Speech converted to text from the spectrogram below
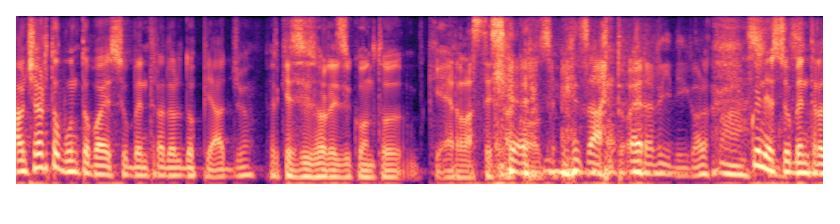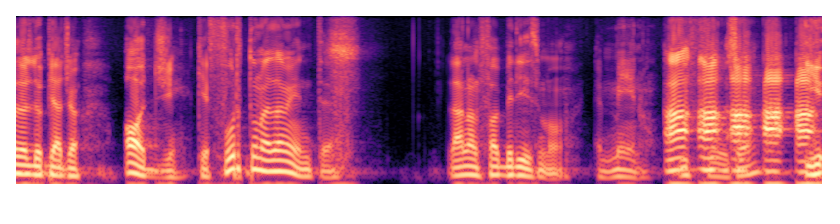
A un certo punto poi è subentrato il doppiaggio. Perché si sono resi conto che era la stessa che, cosa. esatto, era ridicolo. Ah, Quindi è subentrato il doppiaggio. Oggi, che fortunatamente l'analfabetismo è meno ah, ah diffuso. Ah, ah, io,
